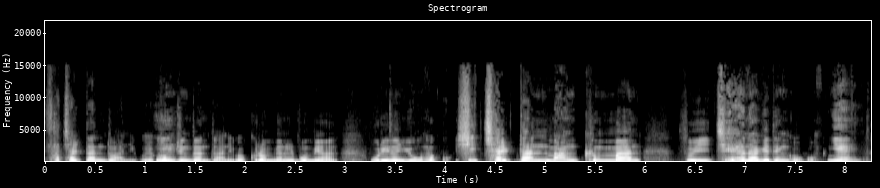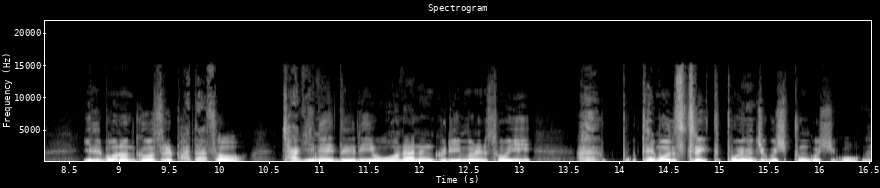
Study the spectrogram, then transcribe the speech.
사찰단도 아니고요. 예. 검증단도 아니고 그런 면을 보면 우리는 요 시찰단만큼만 소위 제한하게 된 거고. 예. 일본은 그것을 받아서 자기네들이 원하는 그림을 소위 데몬스트레이트 보여주고 네. 싶은 것이고 네.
